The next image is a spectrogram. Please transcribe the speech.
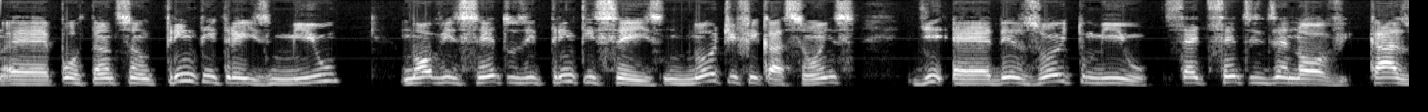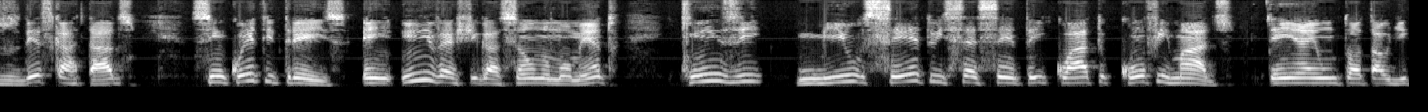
é, portanto, são 33.936 notificações, de, é, 18.719 casos descartados, 53 em investigação no momento, 15.164 confirmados. Tem aí um total de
